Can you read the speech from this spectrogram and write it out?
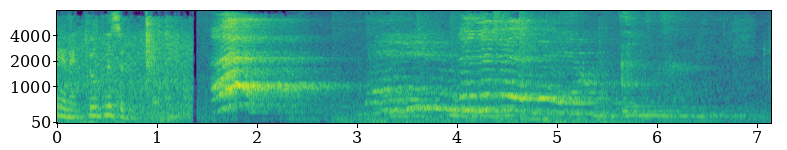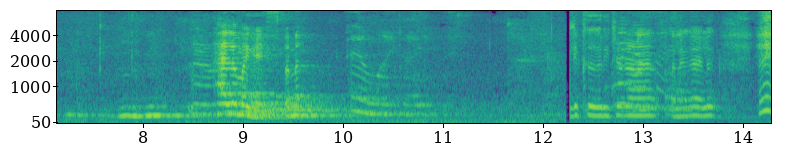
ഇങ്ങനെ ക്യൂട്ട്നെസ് ഇടും. ഹലോ മൈ ഗൈസ് പറഞ്ഞ അതിൽ കേറിയിട്ടാണ് അല്ലെങ്കിൽ അയാൾ ഏ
